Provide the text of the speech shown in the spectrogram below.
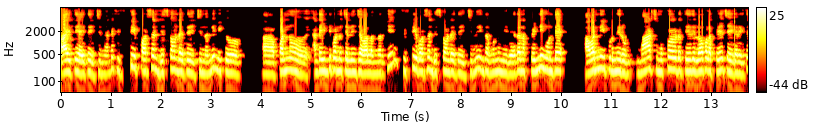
రాయితీ అయితే ఇచ్చింది. అంటే ఫిఫ్టీ పర్సెంట్ డిస్కౌంట్ అయితే ఇచ్చిందండి. మీకు పన్ను అంటే ఇంటి పన్ను చెల్లించే వాళ్ళందరికీ ఫిఫ్టీ పర్సెంట్ డిస్కౌంట్ అయితే ఇచ్చింది. ఇంతకుముందు మీరు ఏదైనా పెండింగ్ ఉంటే అవన్నీ ఇప్పుడు మీరు మార్చి ముప్పై ఒకటో తేదీ లోపల పే చేయగలిగితే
